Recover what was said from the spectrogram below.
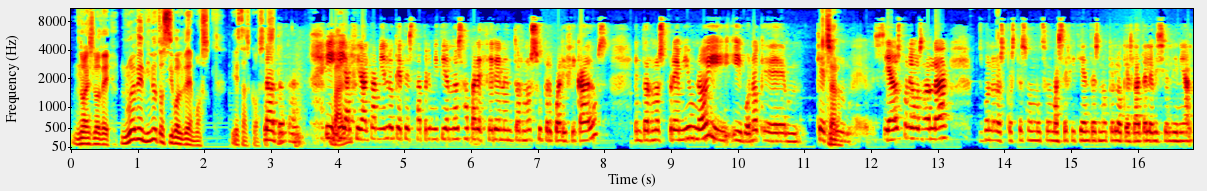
no es lo de nueve minutos y volvemos y estas cosas. No, total. Y, al final también lo que te está permitiendo es aparecer en entornos súper cualificados, entornos premium, ¿no? Y, bueno, que, que son, si ya nos ponemos a hablar, pues bueno, los costes son mucho más eficientes ¿no? que lo que es la televisión lineal.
